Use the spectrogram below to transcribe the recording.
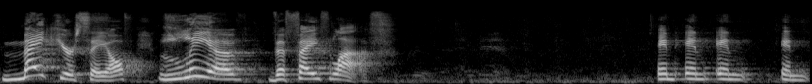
make yourself live the faith life. And, and, and, and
